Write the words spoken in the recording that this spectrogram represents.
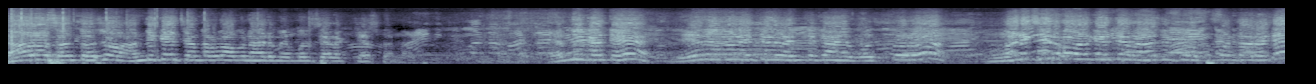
చాలా సంతోషం. అందుకే చంద్రబాబు నాయుడు మిమ్మల్ని సెలెక్ట్ చేస్తున్నారు. ఎందుకంటే ఏదైనా ఎందుకు ఆయన వస్తారో మనిషి వాళ్ళకైతే రాజుకు ఒప్పుకుంటారంటే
